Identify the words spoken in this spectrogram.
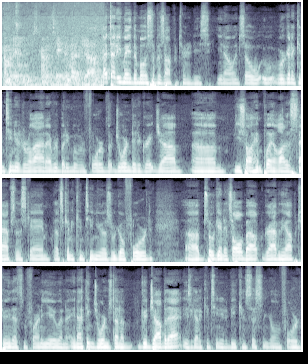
coming in and just kind of taking that job. I thought he made the most of his opportunities, you know, and so we're going to continue to rely on everybody moving forward. But Jordan did a great job. Um, you saw him play a lot of the snaps in this game. That's going to continue as we go forward. Uh, so again, it's all about grabbing the opportunity that's in front of you, and, and I think Jordan's done a good job of that. He's got to continue to be consistent going forward.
